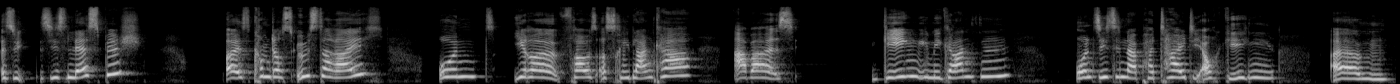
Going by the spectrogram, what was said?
also sie ist lesbisch. Es kommt aus Österreich und ihre Frau ist aus Sri Lanka, aber ist gegen Immigranten und sie ist in einer Partei, die auch gegen, ähm,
